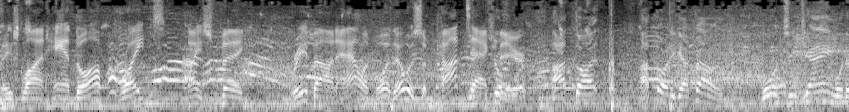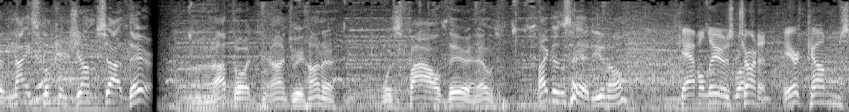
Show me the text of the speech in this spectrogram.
Baseline handoff, right. Nice fake. Rebound, Allen. Boy, there was some contact Sure. there. I thought I thought he got fouled. Gorgui Dieng with a nice looking jump shot there. Uh, I thought Andre Hunter was fouled there. And that was like I said, you know. Cavaliers turn it. Here comes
